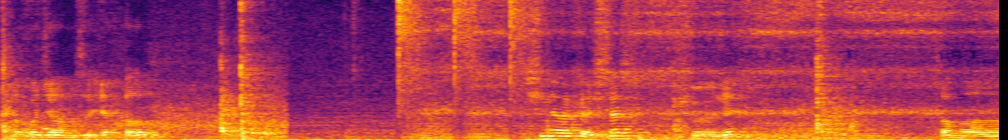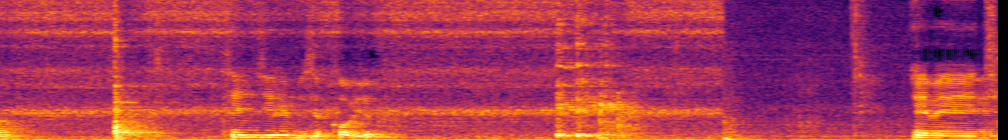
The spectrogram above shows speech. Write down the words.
Şurada Ocağımızı yakalım. Şimdi arkadaşlar şöyle tamam tenceremize koyduk. Evet,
